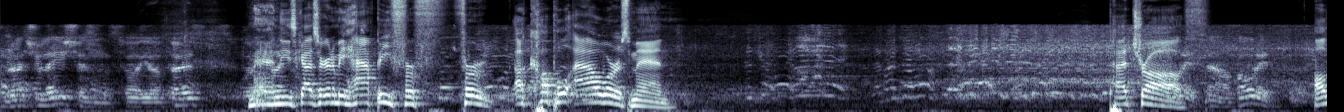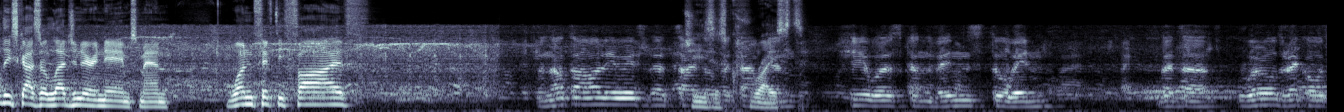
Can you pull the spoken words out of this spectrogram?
Congratulations for your first. Man, these guys are gonna be happy for for a couple hours, man. Petrov. it now, hold it. All these guys are legendary names, man. 155. Not only with the title Jesus champion, Christ. he was convinced to win, but a world record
